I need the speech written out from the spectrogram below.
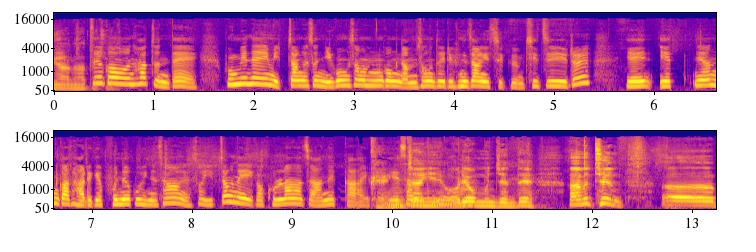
하도 뜨거운 하두인데 국민의힘 입장에서는 2030 남성들이 굉장히 지금 지지를 예, 예년과 다르게 보내고 있는 상황에서 입장 내기가 곤란하지 않을까 예상이 굉장히 됩니다. 어려운 문제인데 아무튼 어,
